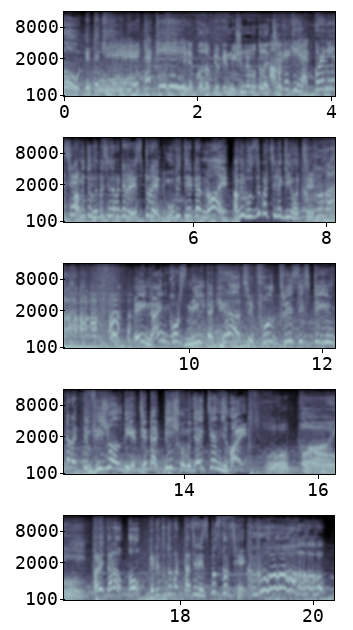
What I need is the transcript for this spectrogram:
ও। এটা কি? এটা কি? এটা কল অফ ডিউটির মিশনের মতো লাগছে। আমাকে কি হ্যাক করে নিয়েছে? আমি তো ভেবেছিলাম এটা রেস্টুরেন্ট মুভি থিয়েটার নয়। আমি বুঝতে পারছি না কি হচ্ছে। এই নাইন কোর্স মিলটা ঘেরা আছে full three sixty interactive visual দিয়ে যেটা ডিশ অনুযায়ী চেঞ্জ হয়। ও ভাই। আরে দাঁড়াও ও এটা তো তোমার টাচে রেসপন্স করছে।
